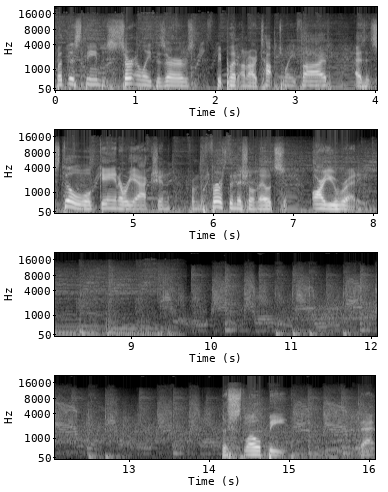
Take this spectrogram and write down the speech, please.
But this theme certainly deserves to be put on our top 25, as it still will gain a reaction from the first initial notes. Are you ready? The slow beat, that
